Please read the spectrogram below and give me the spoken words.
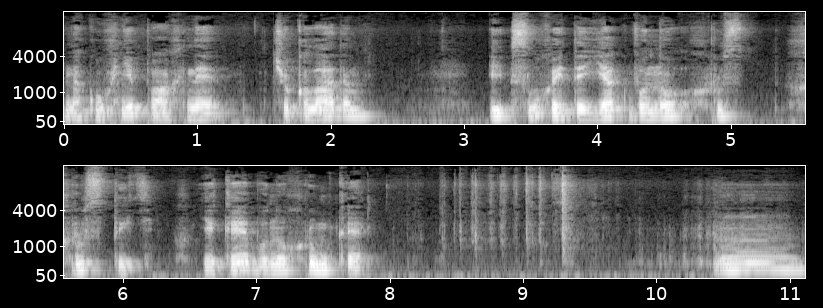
на кухні пахне чоколадом. І слухайте, як воно хрус... хрустить, яке воно хрумке. М.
